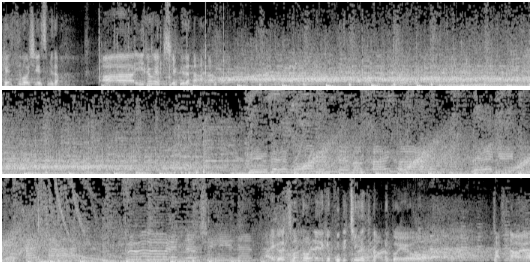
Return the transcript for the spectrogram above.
게스트 모시겠습니다. 아, 이종혁 씨입니다. 아, 이거 손 원래 이렇게 부딪히면서 나오는 거예요. 다시 나와요.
